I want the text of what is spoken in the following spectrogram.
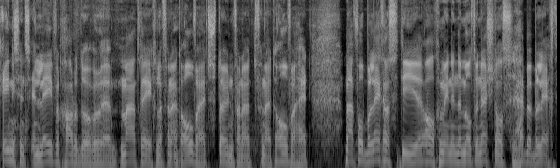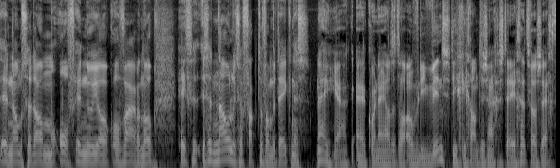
enigszins in leven gehouden door uh, maatregelen vanuit de overheid, steun vanuit, vanuit de overheid. Maar voor beleggers die uh, algemeen in de multinationals hebben belegd, in Amsterdam of in New York of waar dan ook, heeft, is het nauwelijks een factor van betekenis. Nee, ja, Corné had het al over die winst die gigantisch zijn gestegen. Het was echt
